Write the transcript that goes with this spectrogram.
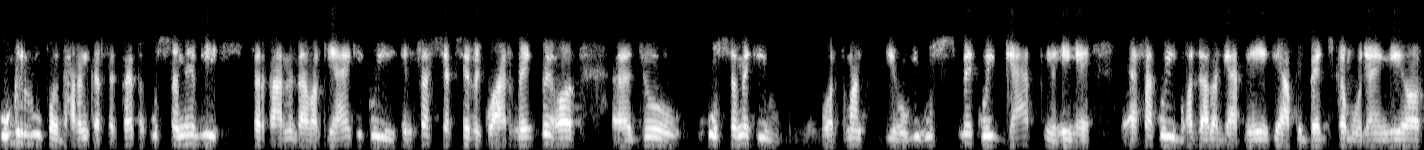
उग्र रूप धारण कर सकता है तो उस समय भी सरकार ने दावा किया है कि कोई इंफ्रास्ट्रक्चर रिक्वायरमेंट में और जो उस समय की वर्तमान स्थिति होगी, उसमें कोई गैप नहीं है। ऐसा कोई बहुत ज़्यादा गैप नहीं है कि आपके बेड्स कम हो जाएँगे और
